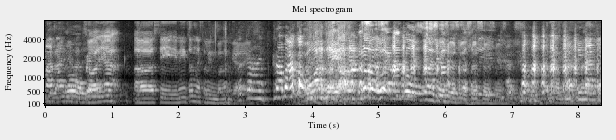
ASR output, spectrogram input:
Mas Anji. Oh, Soalnya eh, si ini tuh ngeselin banget guys. Kenapa aku? Aku. Wes, wes, wes, wes, wes, wes, wes. Nanti nanti.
